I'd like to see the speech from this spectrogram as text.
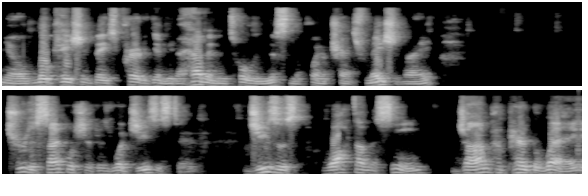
you know, location based prayer to get me to heaven and totally missing the point of transformation, right? True discipleship is what Jesus did. Jesus walked on the scene, John prepared the way.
